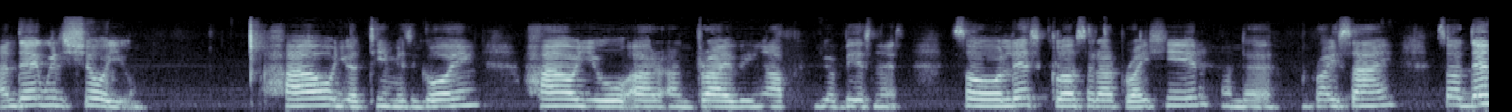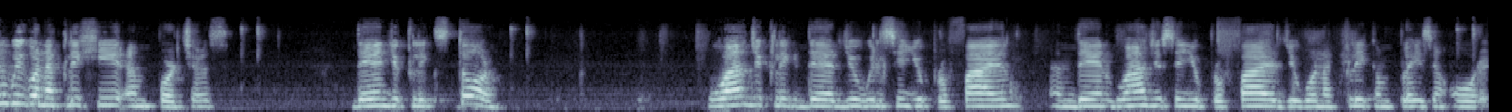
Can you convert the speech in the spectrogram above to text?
and they will show you how your team is going, how you are uh, driving up your business. So let's close it up right here on the right side. So then we're gonna click here and purchase. Then you click store. Once you click there, you will see your profile. And then once you see your profile, going to click on place an order.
